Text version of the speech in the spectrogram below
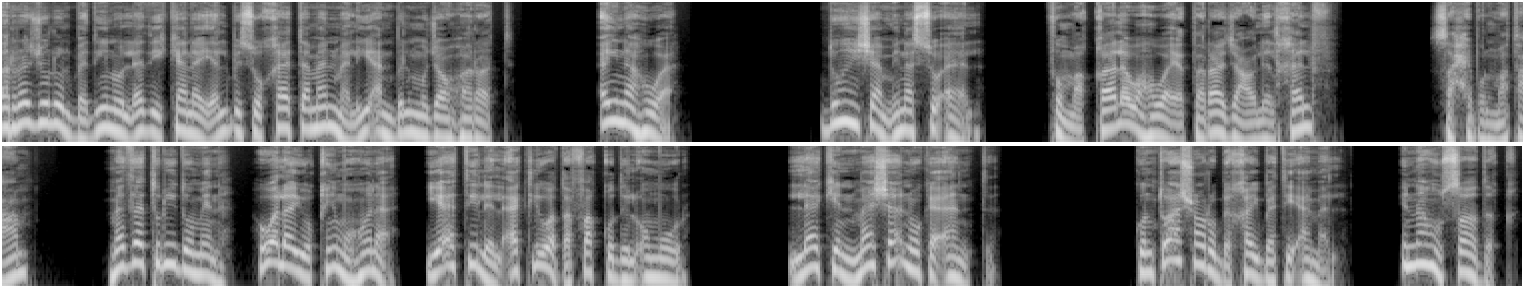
الرجل البدين الذي كان يلبس خاتما مليئا بالمجوهرات. أين هو؟ دهش من السؤال. ثم قال وهو يتراجع للخلف صاحب المطعم ماذا تريد منه؟ هو لا يقيم هنا. يأتي للأكل وتفقد الأمور. لكن ما شأنك أنت؟ كنت أشعر بخيبة أمل. إنه صادق.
